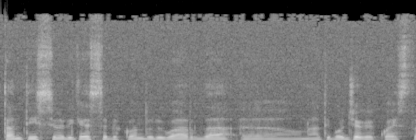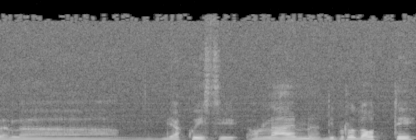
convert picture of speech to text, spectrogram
tantissime richieste per quanto riguarda eh, una tipologia che è questa, la, gli acquisti online di prodotti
